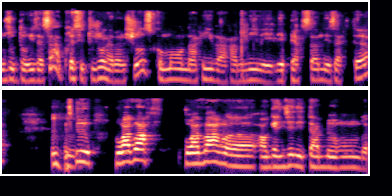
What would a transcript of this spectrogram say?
nous autorise à ça. Après, c'est toujours la même chose. Comment on arrive à ramener les, les personnes, les acteurs? Parce mmh que pour avoir pour avoir organisé des tables rondes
